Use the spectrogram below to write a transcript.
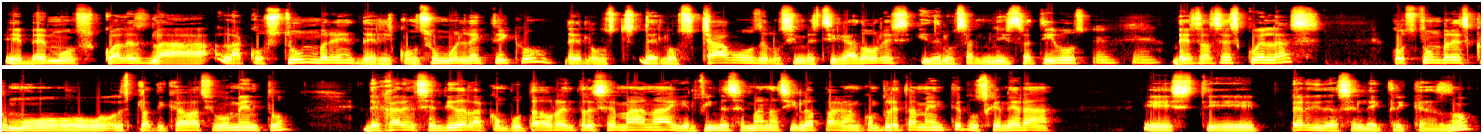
eh, vemos cuál es la, costumbre del consumo eléctrico de los, de los chavos, de los investigadores y de los administrativos de esas escuelas. Costumbres, como les platicaba hace un momento, dejar encendida la computadora entre semana y el fin de semana si la apagan completamente, pues genera este, pérdidas eléctricas, ¿no?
